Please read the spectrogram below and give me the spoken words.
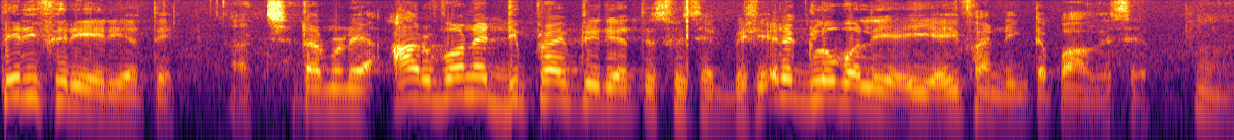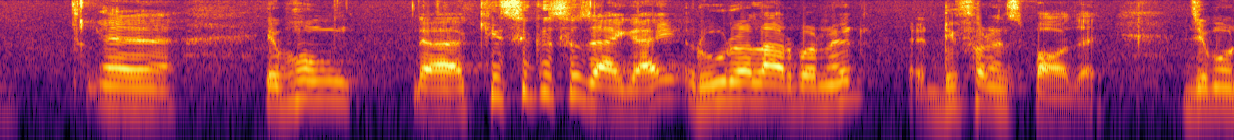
পেরিফেরি এরিয়াতে আচ্ছা। তার মানে আরবানের ডিপ্রাইভড এরিয়াতে সুইসাইড বেশি। এটা গ্লোবালি এই এই ফাইন্ডিংটা পাওয়া গেছে। এবং কিছু কিছু জায়গায় রুরাল আরবানের ডিফারেন্স পাওয়া যায়। যেমন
